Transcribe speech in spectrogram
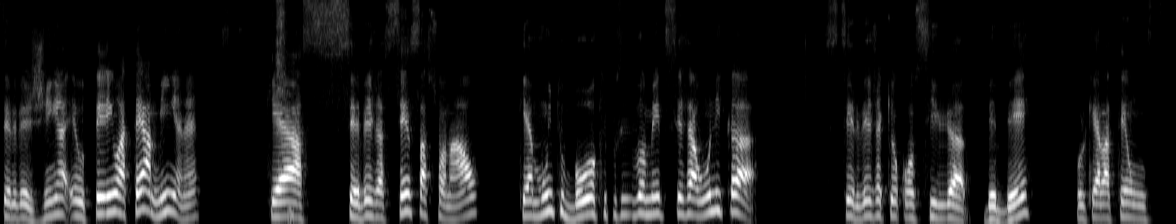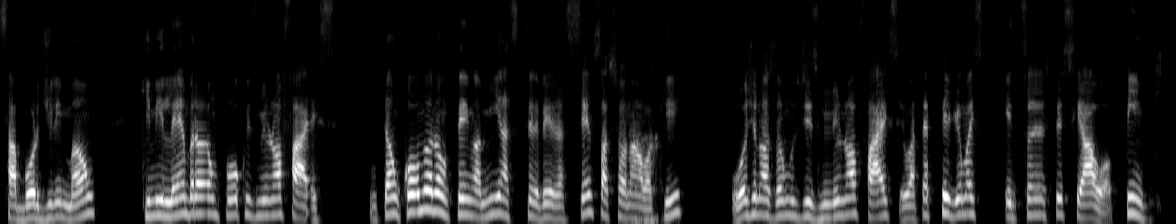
cervejinha. Eu tenho até a minha, né? Que é a cerveja sensacional, que é muito boa, que possivelmente seja a única cerveja que eu consiga beber, porque ela tem um sabor de limão que me lembra um pouco Smirnoff Ice. Então, como eu não tenho a minha cerveja sensacional aqui, hoje nós vamos de Smirnoff Ice. Eu até peguei uma edição especial, ó, Pink,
